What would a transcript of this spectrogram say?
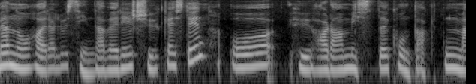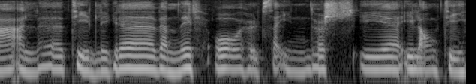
Men nå har Lucinda vært syk ei stund, og hun har da mistet kontakten med alle tidligere venner og holdt seg innendørs i, i, lang tid.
